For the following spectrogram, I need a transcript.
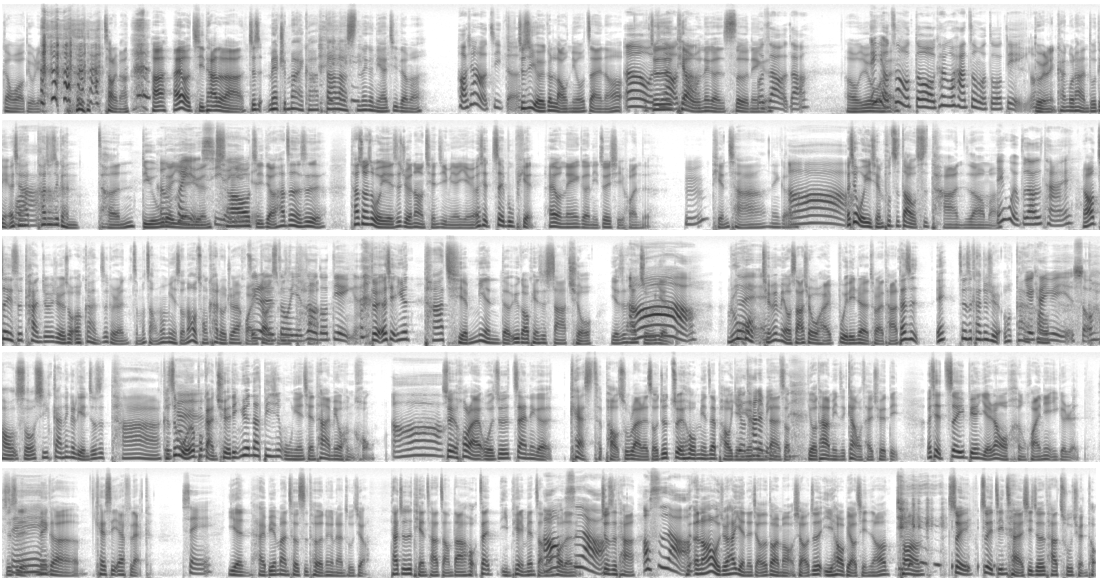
干我好丢脸，操你妈！好，还有其他的啦，就是 Magic Mike 啊，Dallas 那个你还记得吗？好像有记得，就是有一个老牛仔，然后嗯，我就是跳舞那个很色那个。我知道，我知道。好，我觉得诶，有这么多，我看过他这么多电影哦。对了，你看过他很多电影，而且他他就是一个很很牛的演员，超级屌。他真的是，他算是我也是觉得那种前几名的演员。而且这部片还有那个你最喜欢的嗯，甜茶那个，哦，而且我以前不知道是他，你知道吗？诶，我也不知道是他，诶，然后这一次看就会觉得说，哦，干这个人怎么长那么面熟？然后我从开头就在怀这个人疑到底是怎么演这么。多电影啊？对，而且因为他前面的预告片是《沙丘》，也是他主演的。如果前面没有沙丘，我还不一定认得出来他。但是，哎，这次看就觉得，哦，干越看越眼熟。好熟悉，干那个脸就是他啊。可是我又不敢确定，因为那毕竟五年前他还没有很红。哦，所以后来我就是在那个 cast 跑出来的时候，就最后面在跑演员名单的时候，有他的名字，干我才确定。而且这一边也让我很怀念一个人，就是那个 Casey Affleck 谁？演《海边曼彻斯特》的那个男主角，他就是甜茶长大后，在影片里面长大后哦，的，是啊，就是他。哦，是啊，呃然后我觉得他演的角色都还蛮好笑，就是一号表情，然后 通常最最精彩的戏就是他出拳头。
